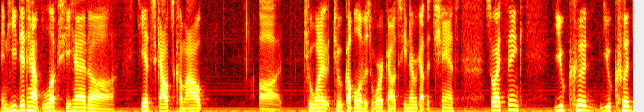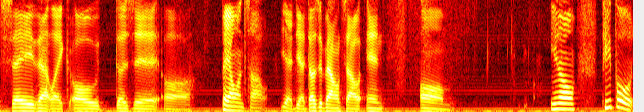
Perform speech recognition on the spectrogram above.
And he did have looks. He had uh, he had scouts come out uh, to one of, to a couple of his workouts. He never got the chance. So I think you could you could say that like oh does it uh balance out. yeah, yeah. Does it balance out? And um, You know, people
